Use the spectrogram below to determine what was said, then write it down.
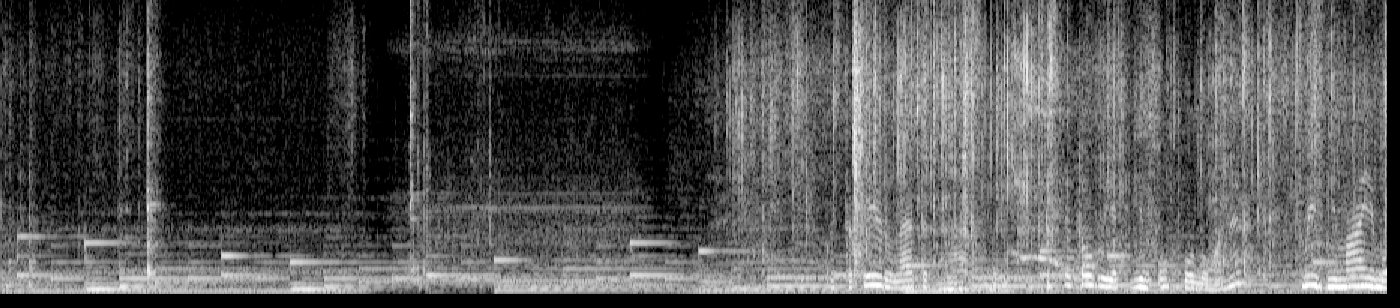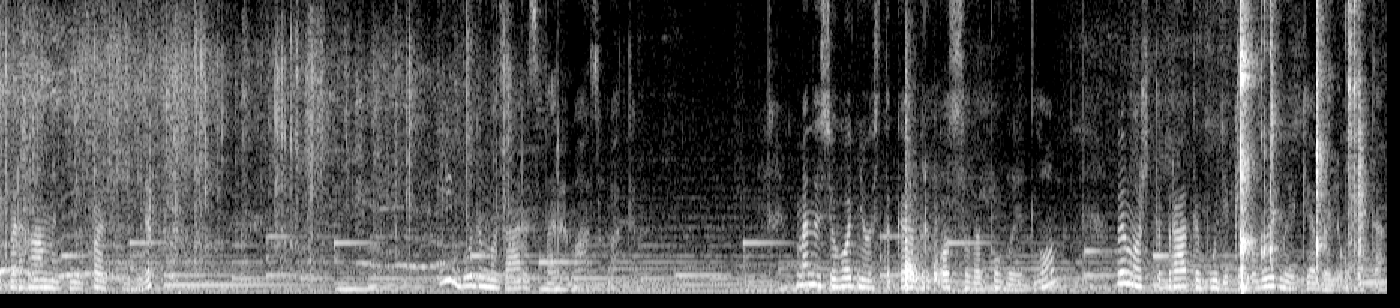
Ось такий рулетик у нас вийшов. Після того, як він охолоне, ми знімаємо пергаментний папір будемо зараз перемазувати. У мене сьогодні ось таке абрикосове повидло. Ви можете брати будь-яке повидло, яке ви любите.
